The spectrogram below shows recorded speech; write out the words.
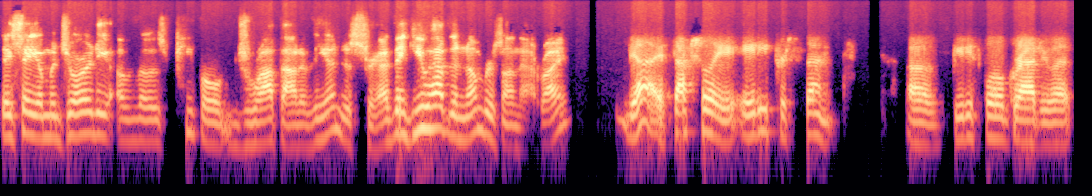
they say a majority of those people drop out of the industry. I think you have the numbers on that, right? Yeah, it's actually eighty percent of beauty school graduates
